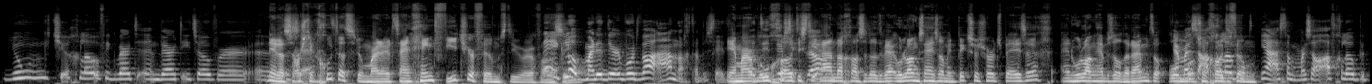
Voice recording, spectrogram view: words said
jongetje, geloof ik, werd, en werd iets over. eh, Nee, dat is gezegd. hartstikke goed dat ze doen, maar het zijn geen featurefilms die we ervan Nee, zien. klopt, maar er, er wordt wel aandacht aan besteed. Ja, maar hoe groot is die wel- aandacht als ze dat wer- Hoe lang zijn ze al met Pixar Shorts bezig? En hoe lang hebben ze al de ruimte om Ja, zo'n grote film... ja, maar ze al afgelopen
